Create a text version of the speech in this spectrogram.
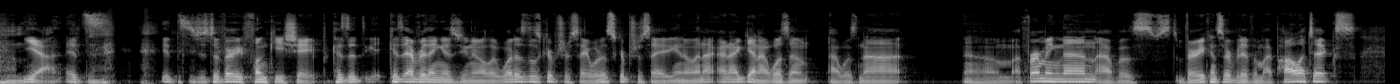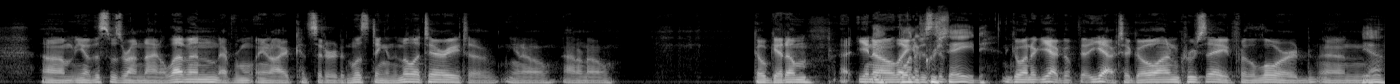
Um, yeah, it's it's just a very funky shape because it because everything is you know like what does the scripture say? What does scripture say? You know, and I, and again, I wasn't I was not um, affirming then. I was very conservative in my politics. Um, you know, this was around 9 11. Everyone, you know, I considered enlisting in the military to, you know, I don't know, go get them. Uh, you know, yeah, like on a crusade. go on, a, yeah, go, yeah, to go on crusade for the Lord. And yeah.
